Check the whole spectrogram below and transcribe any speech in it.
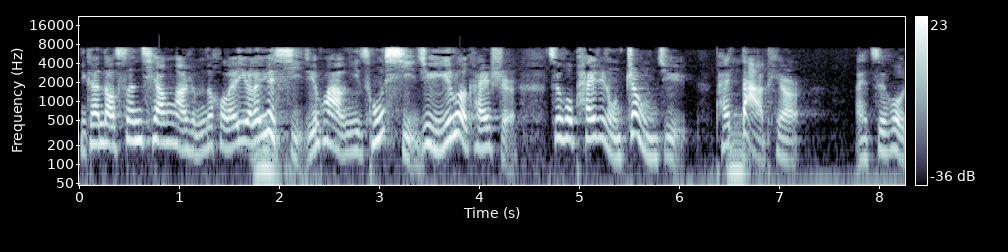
你看到三枪啊什么的，后来越来越喜剧化了。你从喜剧娱乐开始，最后拍这种正剧，拍大片儿，哎，最后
